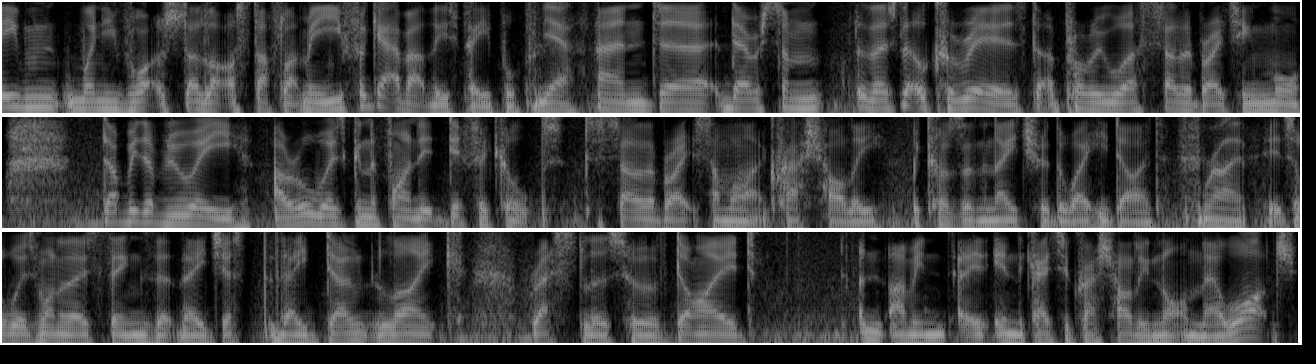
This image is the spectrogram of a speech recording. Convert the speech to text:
even when you've watched a lot of stuff like me, you forget about these people. Yeah. And uh, there are some of those little careers that are probably worth celebrating more. WWE are always going to find it difficult to celebrate someone like Crash Holly because of the nature of the way he died. Right. It's always one of those things that they just they don't like wrestlers who have died. I mean, in the case of Crash Holly, not on their watch,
